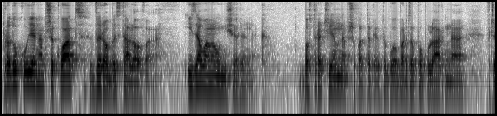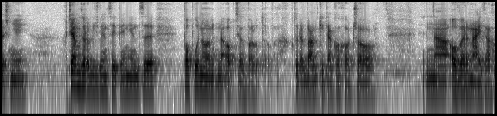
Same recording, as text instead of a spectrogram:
produkuję na przykład wyroby stalowe i załamał mi się rynek, bo straciłem na przykład, tak jak to było bardzo popularne wcześniej, chciałem zarobić więcej pieniędzy, popłynąłem na opcjach walutowych, które banki tak ochoczo na overnightach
